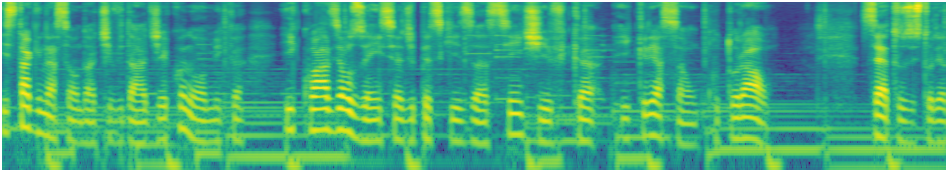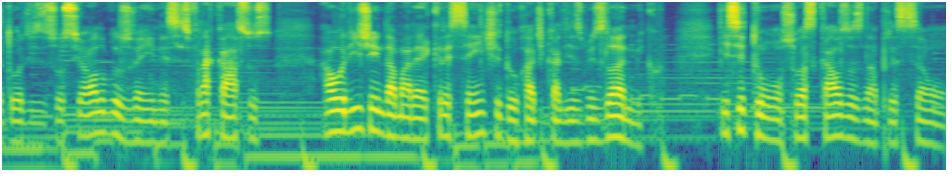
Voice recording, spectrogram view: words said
estagnação da atividade econômica e quase ausência de pesquisa científica e criação cultural. Certos historiadores e sociólogos veem nesses fracassos a origem da maré crescente do radicalismo islâmico e situam suas causas na pressão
